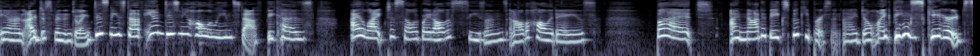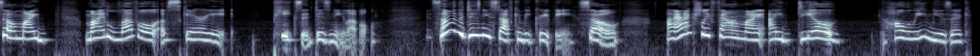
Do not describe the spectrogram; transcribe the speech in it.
And I've just been enjoying Disney stuff and Disney Halloween stuff because I like to celebrate all the seasons and all the holidays. But I'm not a big spooky person and I don't like being scared. So my my level of scary peaks at Disney level. Some of the Disney stuff can be creepy. So I actually found my ideal Halloween music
